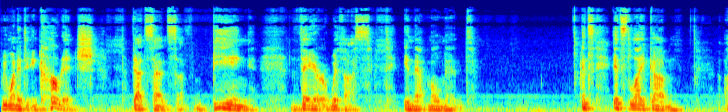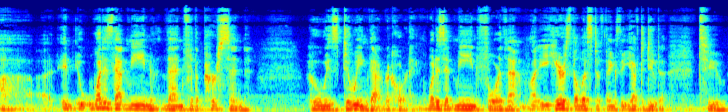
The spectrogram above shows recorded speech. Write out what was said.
we wanted to encourage that sense of being there with us in that moment. It's it's like um, uh, it, what does that mean then for the person who is doing that recording? What does it mean for them? Here's the list of things that you have to do to to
